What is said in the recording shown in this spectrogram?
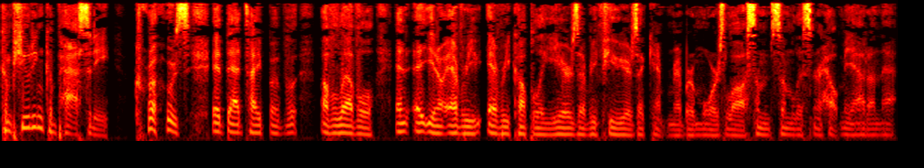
Computing capacity grows at that type of of level. And uh, you know every every couple of years every few years i can't remember moore's law. Some some listener help me out on that.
